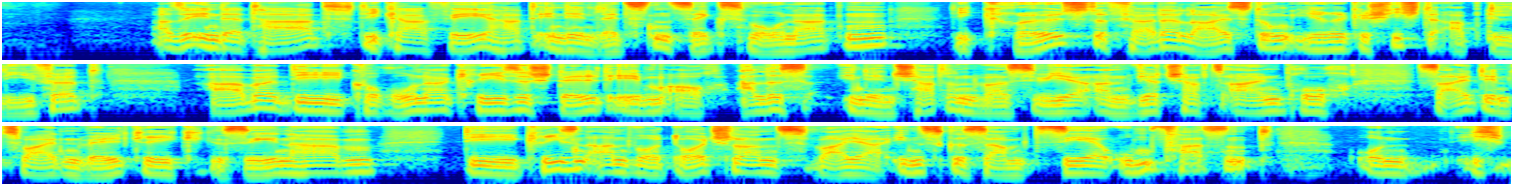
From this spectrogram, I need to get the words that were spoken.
Also in der Tat, die KfW hat in den letzten sechs Monaten die größte Förderleistung ihrer Geschichte abgeliefert. Aber die Corona-Krise stellt eben auch alles in den Schatten, was wir an Wirtschaftseinbruch seit dem Zweiten Weltkrieg gesehen haben. Die Krisenantwort Deutschlands war ja insgesamt sehr umfassend und ich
